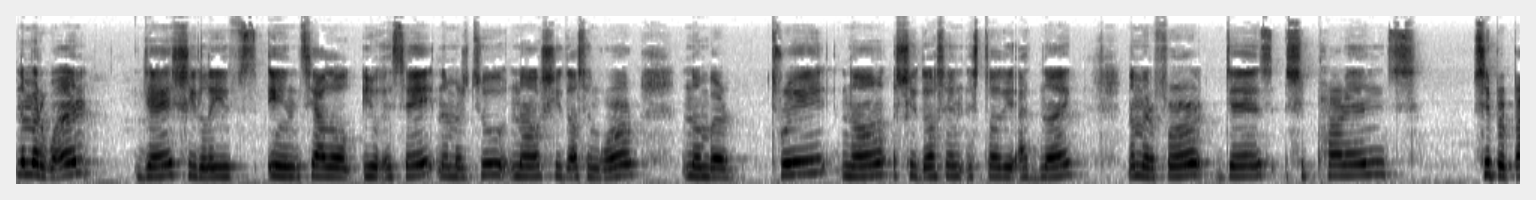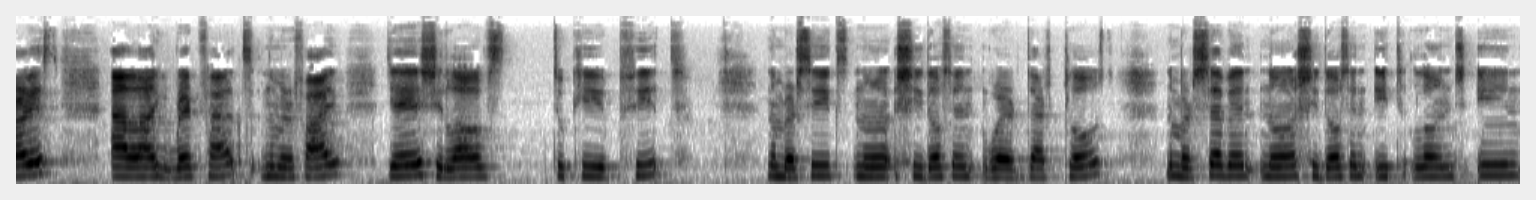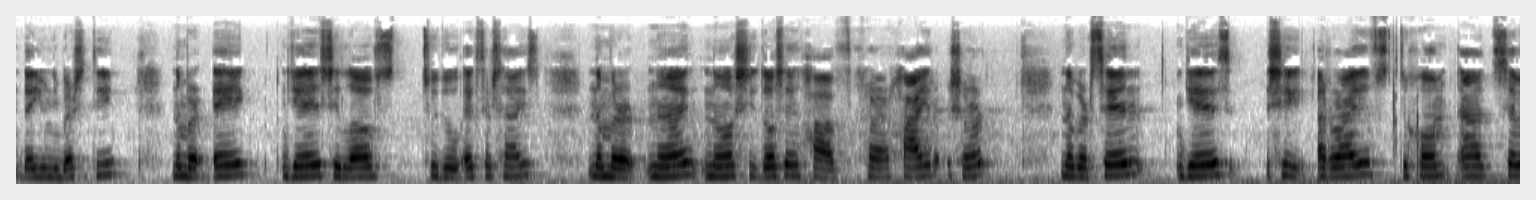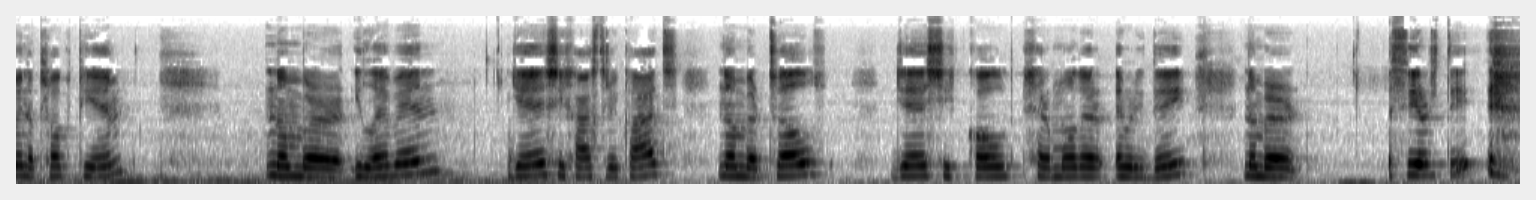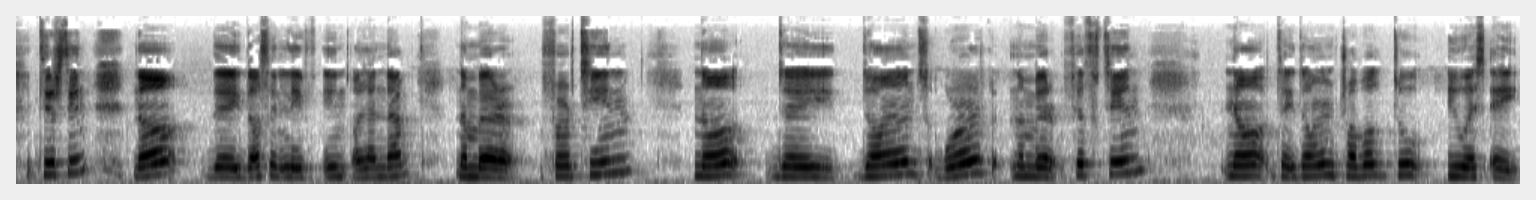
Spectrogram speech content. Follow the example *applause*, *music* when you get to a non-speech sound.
Number one, yes, she lives in Seattle, USA. Number two, no, she doesn't work. Number three, no, she doesn't study at night. Number four, yes, she parents, she prepares a like breakfast. Number five, yes, she loves to keep fit. Number six, no, she doesn't wear dark clothes. Number seven, no, she doesn't eat lunch in the university. Number eight, yes, she loves to do exercise. Number nine, no, she doesn't have her hair short. Number ten, yes, she arrives to home at seven o'clock p.m. Number eleven, yes, she has three cats. Number 12, yes, she called her mother every day. Number 30, *laughs* 13, no, they doesn't live in Holanda. Number 14, no, they don't work. Number 15, no, they don't travel to USA.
